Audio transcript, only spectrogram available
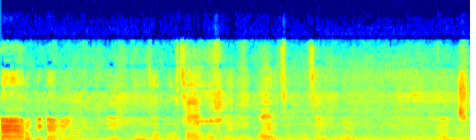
काय आरोपी? काय माहिती? एक तुळजापूरचा आहे म्हणते आणि एक बाहेरचं साईड माहिती अच्छा.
